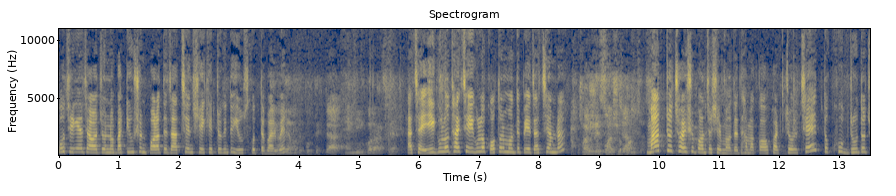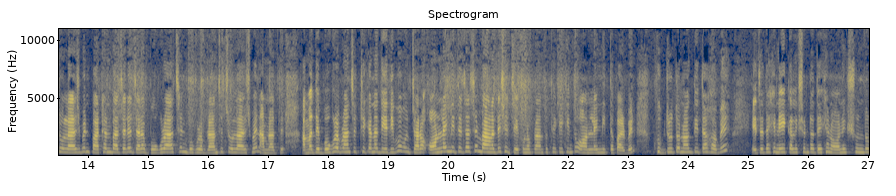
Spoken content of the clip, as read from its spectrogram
কোচিংয়ে যাওয়ার জন্য বা টিউশন পড়াতে যাচ্ছেন সেই ক্ষেত্রেও কিন্তু ইউজ করতে পারবেন আমাদের হ্যাঙ্গিং করা আছে। আচ্ছা এগুলো থাকছে এগুলো কতর মধ্যে পেয়ে যাচ্ছি আমরা? মাত্র ছয়শো পঞ্চাশের মধ্যে ধামাকা অফার চলছে। তো খুব দ্রুত চলে আসবেন পাঠান বাজারে। যারা বগুড়া আছেন বগুড়া ব্রাঞ্চে চলে আসবেন। আমরা আমাদের বগুড়া ব্রাঞ্চের ঠিকানা দিয়ে দিব এবং যারা অনলাইন নিতে যাচ্ছেন বাংলাদেশের যে কোনো প্রান্ত থেকে কিন্তু অনলাইন নিতে পারবেন। খুব দ্রুত নক দিতে হবে। যে দেখেন এই কালেকশনটা দেখেন অনেক সুন্দর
